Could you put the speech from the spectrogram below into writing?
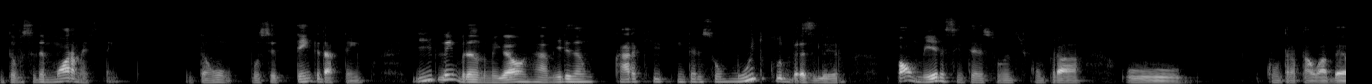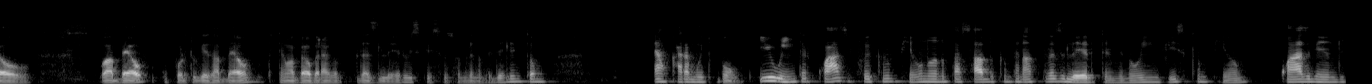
Então você demora mais tempo. Então você tem que dar tempo. E lembrando, Miguel Ramírez é um cara que interessou muito o clube brasileiro. Palmeiras se interessou antes de comprar o contratar o Abel, o Abel, o português Abel, que tem o Abel Braga brasileiro, esqueci o sobrenome dele, então é um cara muito bom. E o Inter quase foi campeão no ano passado do Campeonato Brasileiro, terminou em vice-campeão, quase ganhando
